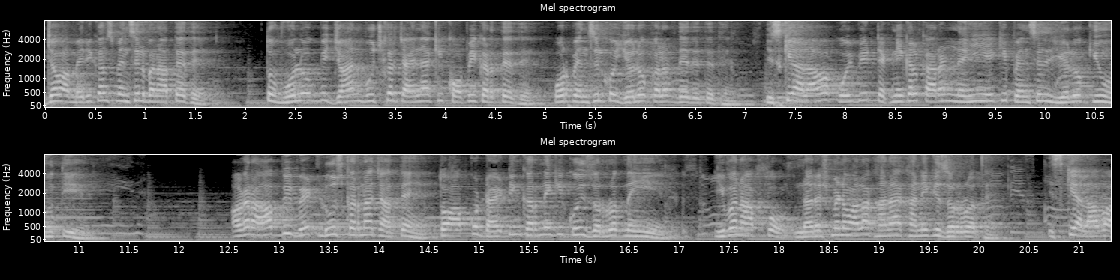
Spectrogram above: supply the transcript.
जब अमेरिकन पेंसिल बनाते थे तो वो लोग भी जानबूझकर चाइना की कॉपी करते थे और पेंसिल को येलो कलर दे देते थे। इसके अलावा कोई भी टेक्निकल कारण नहीं है कि पेंसिल येलो क्यों होती है। अगर आप भी वेट लूज करना चाहते हैं तो आपको डाइटिंग करने की कोई ज़रूरत नहीं है। इवन आपको नरिशमेंट वाला खाना खाने की ज़रूरत है। इसके अलावा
